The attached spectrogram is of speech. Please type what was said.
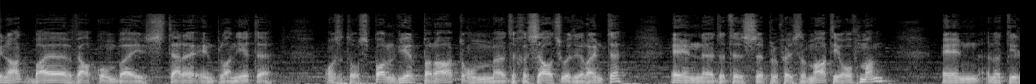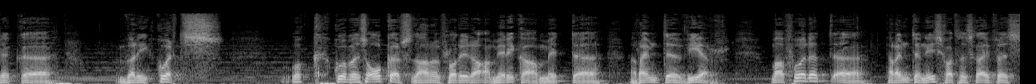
Goeienaand, baie welkom by Sterre en Planete. Ons het ons span weer paraat om uh, te gesels oor die ruimte en uh, dit is uh, professor Mati Hofman en natuurlik uh, Willie Koorts. Ook Kobus Olkers daar in Florida, Amerika met uh, ruimte weer. Maar voordat uh, ruimte nuus wat geskryf is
